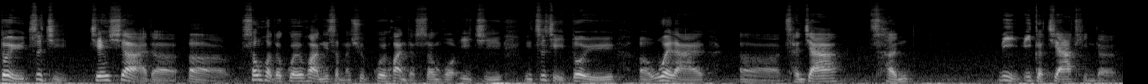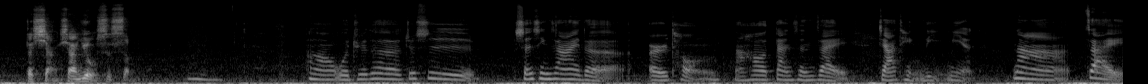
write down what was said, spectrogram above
对于自己接下来的呃生活的规划，你怎么去规划你的生活，以及你自己对于呃未来呃成家成立一个家庭的的想象又是什么？嗯，我觉得就是身心障碍的儿童，然后诞生在家庭里面。那在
